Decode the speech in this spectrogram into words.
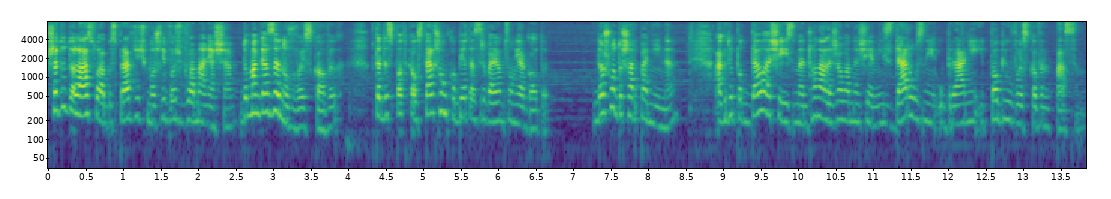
Wszedł do lasu, aby sprawdzić możliwość włamania się do magazynów wojskowych. Wtedy spotkał starszą kobietę zrywającą jagody. Doszło do szarpaniny, a gdy poddała się i zmęczona leżała na ziemi, zdarł z niej ubranie i pobił wojskowym pasem.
